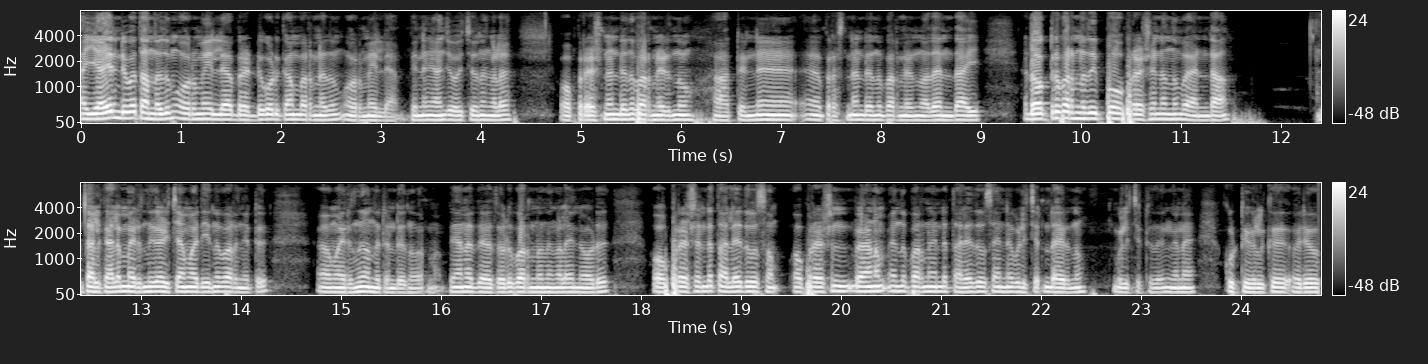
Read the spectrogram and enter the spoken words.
അയ്യായിരം രൂപ തന്നതും ഓർമ്മയില്ല ബ്രെഡ് കൊടുക്കാൻ പറഞ്ഞതും ഓർമ്മയില്ല. പിന്നെ ഞാൻ ചോദിച്ചു നിങ്ങൾ ഓപ്പറേഷൻ ഉണ്ടെന്ന് പറഞ്ഞിരുന്നു ഹാർട്ടിന് പ്രശ്നം പ്രശ്നമുണ്ടെന്ന് പറഞ്ഞിരുന്നു അതെന്തായി? ഡോക്ടർ പറഞ്ഞത് ഇപ്പോൾ ഓപ്പറേഷൻ ഒന്നും വേണ്ട തൽക്കാലം മരുന്ന് കഴിച്ചാൽ മതി എന്ന് പറഞ്ഞിട്ട് മരുന്ന് തന്നിട്ടുണ്ട് എന്ന് പറഞ്ഞു. അപ്പോൾ ഞാൻ അദ്ദേഹത്തോട് പറഞ്ഞു നിങ്ങൾ എന്നോട് ഓപ്പറേഷന്റെ തലേ ദിവസം ഓപ്പറേഷൻ വേണം എന്ന് പറഞ്ഞതിന്റെ തലേ ദിവസം എന്നെ വിളിച്ചിട്ടുണ്ടായിരുന്നു. വിളിച്ചിട്ട് ഇങ്ങനെ കുട്ടികൾക്ക് ഒരു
